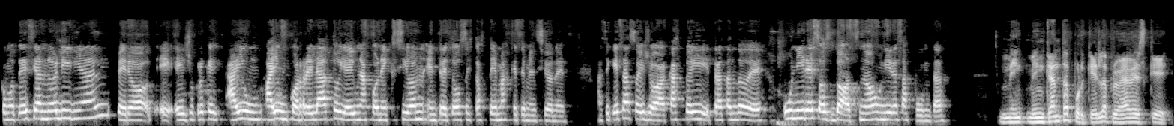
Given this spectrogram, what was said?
como te decía, no lineal, pero eh, eh, yo creo que hay un, hay un correlato y hay una conexión entre todos estos temas que te mencioné. Así que esa soy yo, acá estoy tratando de unir esos dots, ¿no? Unir esas puntas. Me, me encanta porque es la primera vez que,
